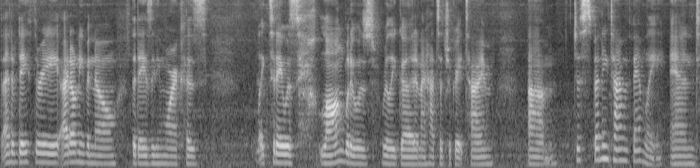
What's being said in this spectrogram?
the end of day three i don't even know the days anymore because like today was long but it was really good and i had such a great time um, just spending time with family. And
